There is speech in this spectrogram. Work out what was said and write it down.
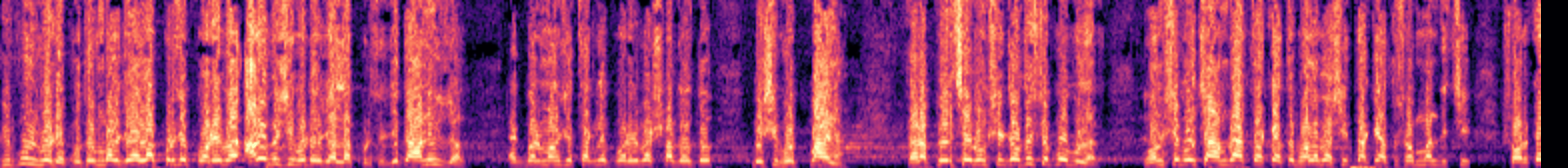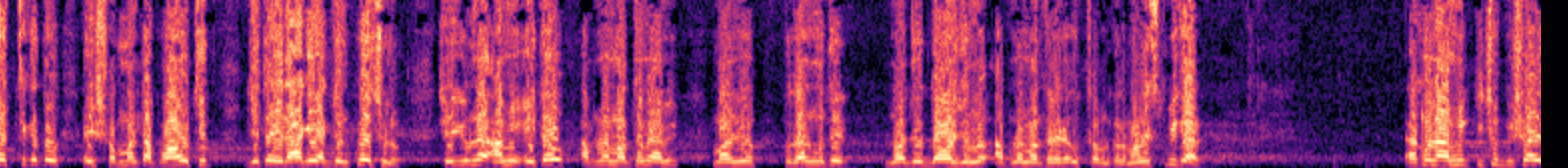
বিপুল ভোটে প্রথমবার জয়লাভ করেছে পরের বার আরও বেশি ভোটে জয়লাভ করেছে, যেটা আনইউজুয়াল একবার মানুষের থাকলে পরের বার সাধারণত বেশি ভোট পায় না। তারা পেয়েছে এবং সে যথেষ্ট পপুলার মানুষে বলছে, আমরা তাকে এত ভালোবাসি, তাকে এত সম্মান দিচ্ছি। সরকার থেকে তো এই সম্মানটা পাওয়া উচিত যেটা এর আগে একজন পেয়েছিল। সেই জন্য আমি এটাও আপনার মাধ্যমে আমি মাননীয় প্রধানমন্ত্রীর নজর দেওয়ার জন্য আপনার মাধ্যমে এটা উত্থাপন করলাম। মানে স্পিকার, এখন আমি কিছু বিষয়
